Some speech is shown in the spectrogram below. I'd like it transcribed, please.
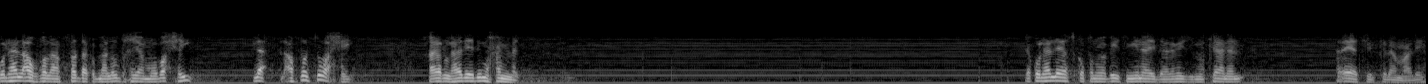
يقول هل أفضل أن تصدق مال الأضحية مضحي؟ لا الأفضل تضحي خير الهدي هدي محمد يقول هل يسقط المبيت منى إذا لم يجد مكانا لا يأتي الكلام عليه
